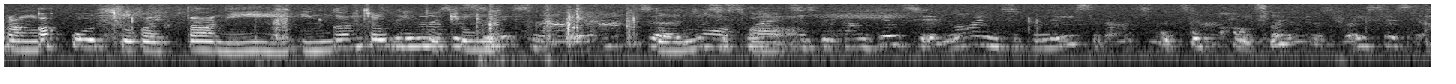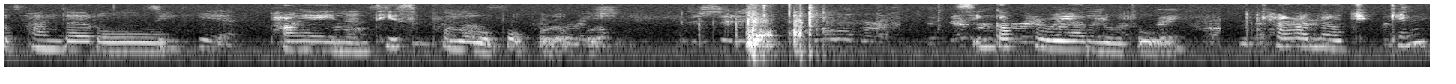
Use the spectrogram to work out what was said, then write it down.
젓가락을 안 갖고 올 수가 있다니 인간적으로 좀 너무하다. 뻑뻑하지? 급한 대로 방에 있는 티스푼으로 먹으려고요. Singaporean noodle, 캐러멜 치킨,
